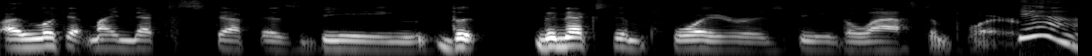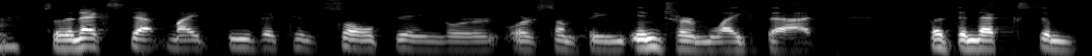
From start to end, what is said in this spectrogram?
I look at my next step as being the the next employer as being the last employer. Yeah. So the next step might be the consulting or or something interim like that, but the next em-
